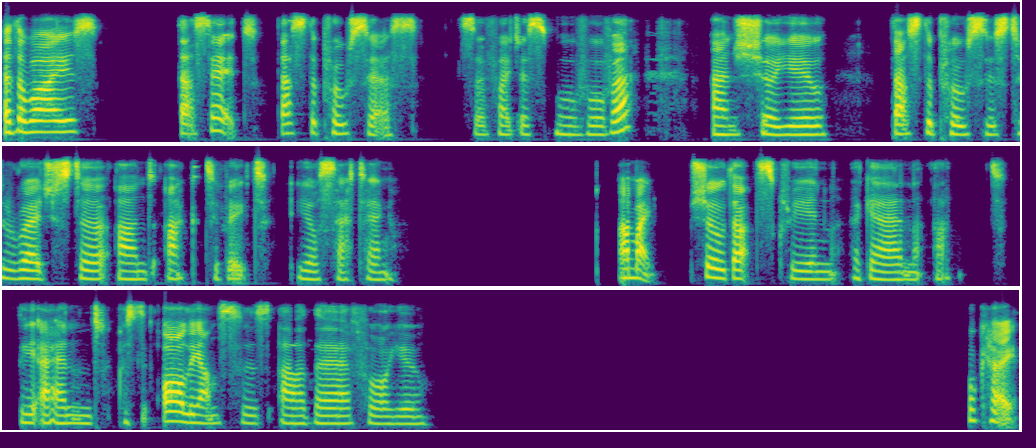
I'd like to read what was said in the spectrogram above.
Otherwise, that's it. That's the process. So if I just move over and show you, that's the process to register and activate your setting. I might show that screen again at the end because all the answers are there for you. Okay.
